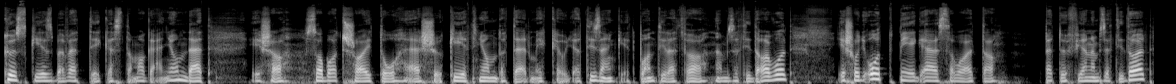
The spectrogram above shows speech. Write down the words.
közkézbe vették ezt a magánnyomdát, és a szabad sajtó első két nyomda terméke, ugye a 12 pont, illetve a nemzeti dal volt, és hogy ott még elszavalta Petőfi a nemzeti dalt.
